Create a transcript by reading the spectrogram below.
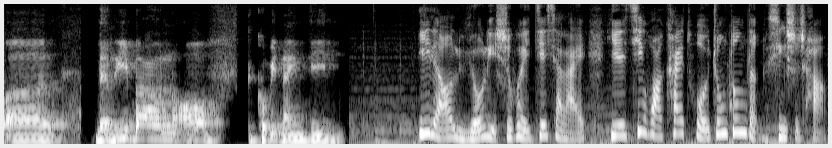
uh, the rebound of COVID-19. 医疗旅游理事会接下来也计划开拓中东等新市场。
